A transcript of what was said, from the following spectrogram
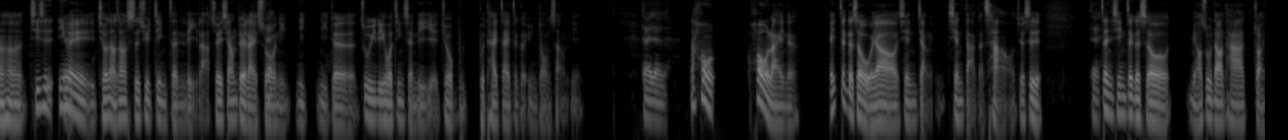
嗯哼，其实因为球场上失去竞争力啦，所以相对来说，你你你的注意力或精神力也就不不太在这个运动上面。对对对。那后后来呢？哎，这个时候我要先讲，先打个岔哦，就是对振兴这个时候描述到他转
